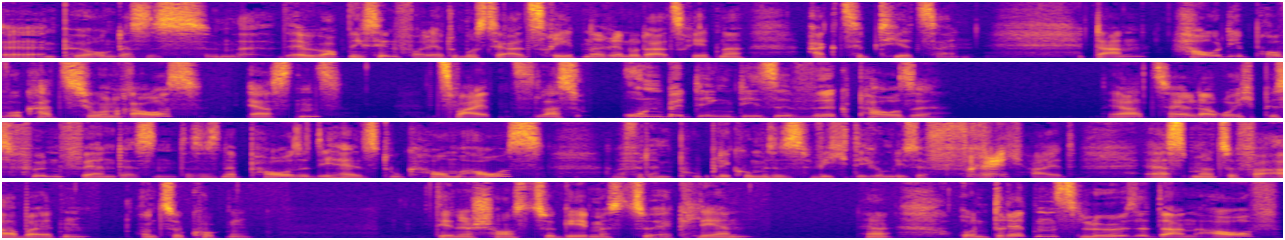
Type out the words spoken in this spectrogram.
äh, Empörung. Das ist äh, überhaupt nicht sinnvoll. Ja? Du musst ja als Rednerin oder als Redner akzeptiert sein. Dann hau die Provokation raus. Erstens. Zweitens, lass unbedingt diese Wirkpause. Ja, zähl da ruhig bis fünf währenddessen. Das ist eine Pause, die hältst du kaum aus, aber für dein Publikum ist es wichtig, um diese Frechheit erstmal zu verarbeiten und zu gucken, dir eine Chance zu geben, es zu erklären. Ja? Und drittens, löse dann auf,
